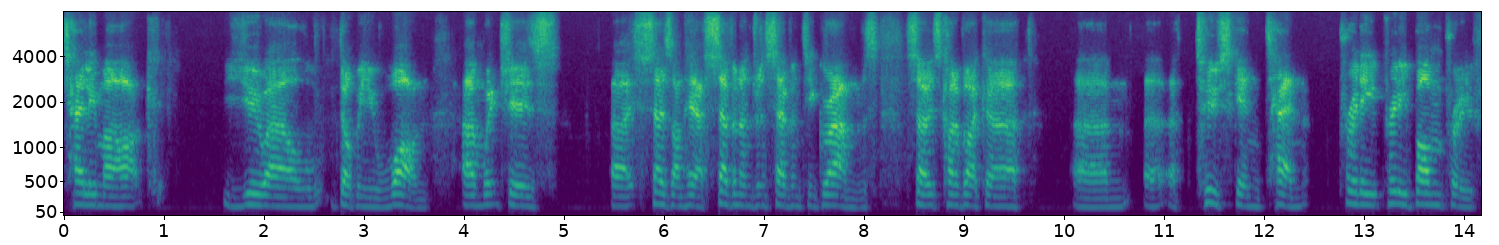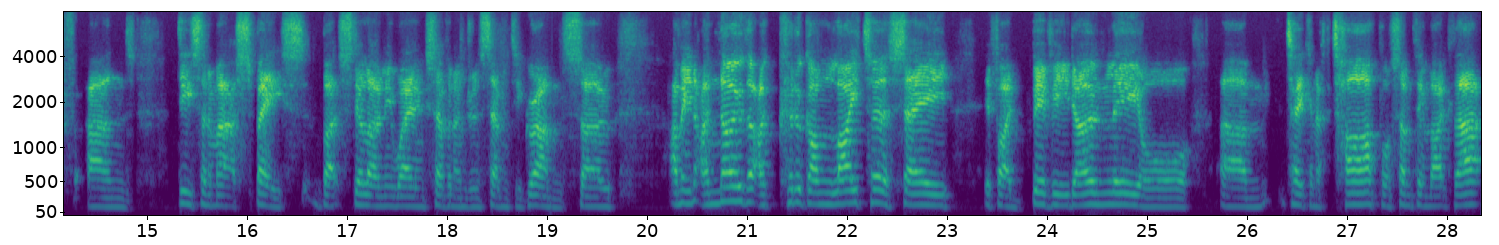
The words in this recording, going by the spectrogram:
Telemark ULW1, um, which is uh, it says on here 770 grams. So it's kind of like a um, a, a two skin tent, pretty pretty bomb proof and decent amount of space, but still only weighing 770 grams. So, I mean, I know that I could have gone lighter, say if I'd bivvied only or um, taken a tarp or something like that.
